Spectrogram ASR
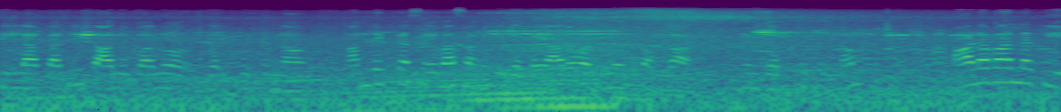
జిల్లా కదిరి తాలూకాలో జరుపుకుంటున్న అంబేద్కర్ సేవా సమితి డెబ్బై ఆరవ దినోత్సవంగా మేము జరుపుకుంటున్నాం. ఆడవాళ్ళకి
